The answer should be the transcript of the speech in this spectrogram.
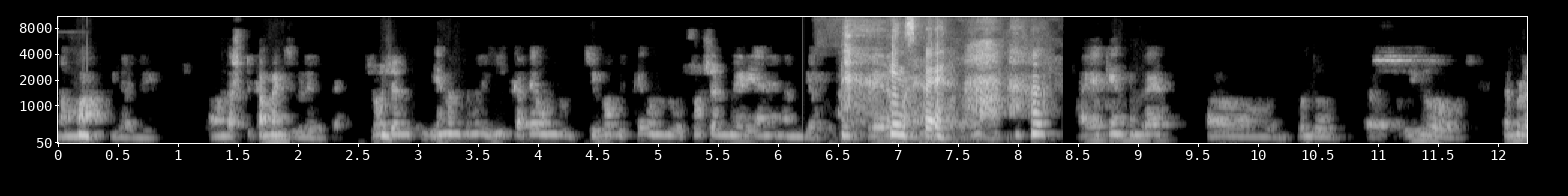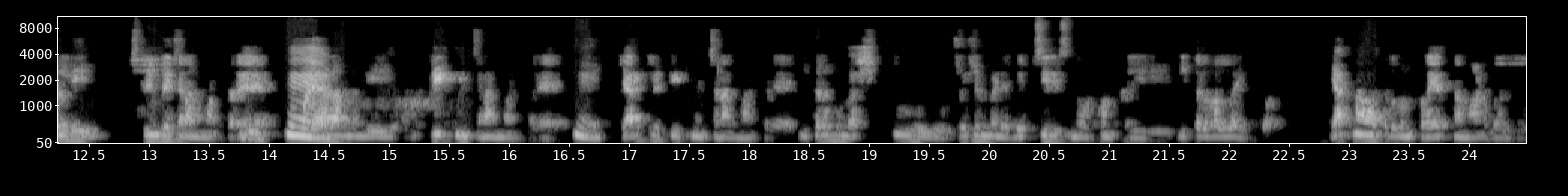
ನಮ್ಮ ಇದರಲ್ಲಿ ಒಂದಷ್ಟು ಕಮೆಂಟ್ಸ್ ಗಳಿರುತ್ತೆ ಸೋಷಿಯಲ್ ಏನಂತಂದ್ರೆ ಈ ಕತೆ ಒಂದು ಸಿಗೋದಕ್ಕೆ ಒಂದು ಸೋಷಿಯಲ್ ಮೀಡಿಯಾನೇ ನಮ್ಗೆ ಪ್ರೇರಣೆ ಯಾಕೆಂತಂದ್ರೆ ಒಂದು ಇದು ತಮಿಳಲ್ಲಿ ಸ್ಕ್ರೀನ್ ಪ್ಲೇ ಚೆನ್ನಾಗಿ ಮಾಡ್ತಾರೆ. ಮಲಯಾಳಂನಲ್ಲಿ ಟ್ರೀಟ್ಮೆಂಟ್ ಚೆನ್ನಾಗಿ ಮಾಡ್ತಾರೆ. ಕ್ಯಾರೆಕ್ಟರ್ ಟ್ರೀಟ್ಮೆಂಟ್ ಚೆನ್ನಾಗಿ ಮಾಡ್ತಾರೆ. ಈ ತರದ ಅಷ್ಟು ಸೋಷಿಯಲ್ ಮೀಡಿಯಾ ವೆಬ್ ಸೀರೀಸ್ ನೋಡ್ಕೊಂಡು ಕಲೀರಿ. ಈ ತರದೆಲ್ಲ ಇತ್ತು. ಯಾಕೆ ನಾವು ಆ ಒಂದು ಪ್ರಯತ್ನ ಮಾಡಬಾರ್ದು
